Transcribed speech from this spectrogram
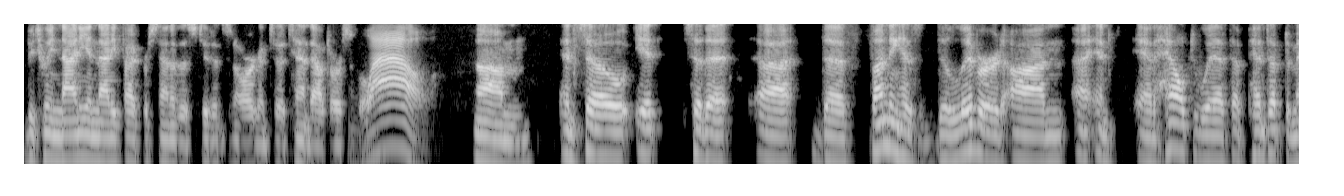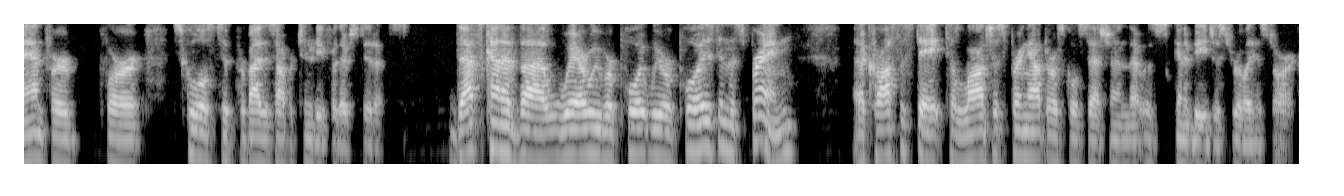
between 90 and 95 percent of the students in Oregon to attend outdoor school. Wow! Um, and so it so that uh, the funding has delivered on uh, and and helped with a pent up demand for for schools to provide this opportunity for their students. That's kind of uh, where we were po- we were poised in the spring across the state to launch a spring outdoor school session that was going to be just really historic.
